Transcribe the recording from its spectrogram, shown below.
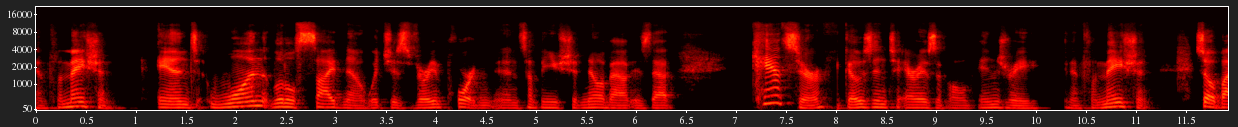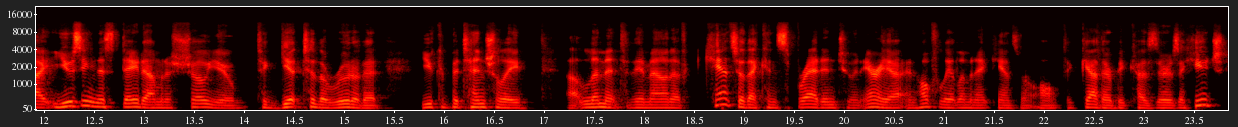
inflammation. And one little side note, which is very important and something you should know about, is that cancer goes into areas of old injury and inflammation. So, by using this data, I'm going to show you to get to the root of it, you could potentially uh, limit the amount of cancer that can spread into an area and hopefully eliminate cancer altogether because there's a huge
